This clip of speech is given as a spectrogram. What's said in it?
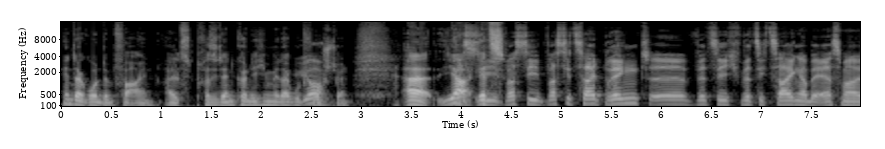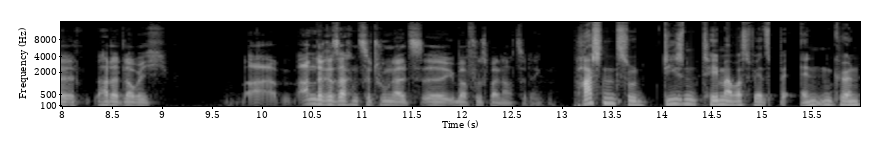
Hintergrund im Verein. Als Präsident könnte ich ihn mir da gut Ja. vorstellen. Äh, ja, was, jetzt. die, was, die, was die Zeit bringt, äh, wird, sich, wird sich zeigen, aber erstmal hat er, glaube ich, äh, andere Sachen zu tun, als äh, über Fußball nachzudenken. passend zu diesem Thema, was wir jetzt beenden können,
